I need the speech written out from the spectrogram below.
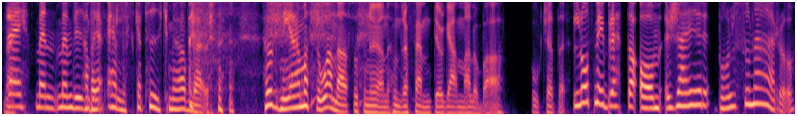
nej. men, men vi... Han bara, jag älskar teakmöbler. Hugg ner Amazonas och så nu är han 150 år gammal och bara fortsätter. Låt mig berätta om Jair Bolsonaro.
